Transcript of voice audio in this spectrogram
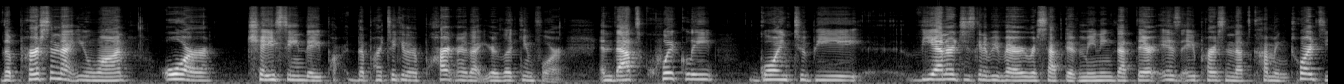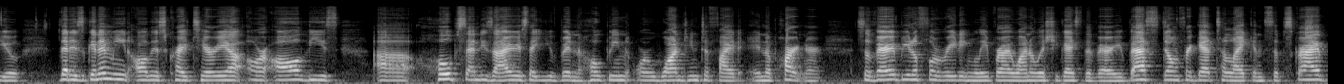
the person that you want or chasing the, the particular partner that you're looking for. And that's quickly going to be the energy is going to be very receptive, meaning that there is a person that's coming towards you that is going to meet all this criteria or all these uh, hopes and desires that you've been hoping or wanting to find in a partner. So very beautiful reading, Libra. I want to wish you guys the very best. Don't forget to like and subscribe,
